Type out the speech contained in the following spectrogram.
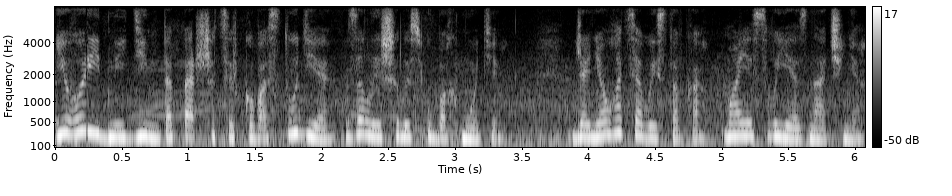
Його рідний дім та перша циркова студія залишились у Бахмуті. Для нього ця виставка має своє значення.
